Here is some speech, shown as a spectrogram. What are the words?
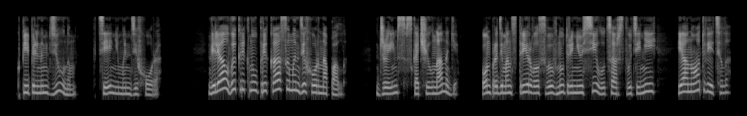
к пепельным дюнам, к тени Мандихора. Вилял выкрикнул приказ, и Мандихор напал. Джеймс вскочил на ноги. Он продемонстрировал свою внутреннюю силу царству теней, и оно ответило.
